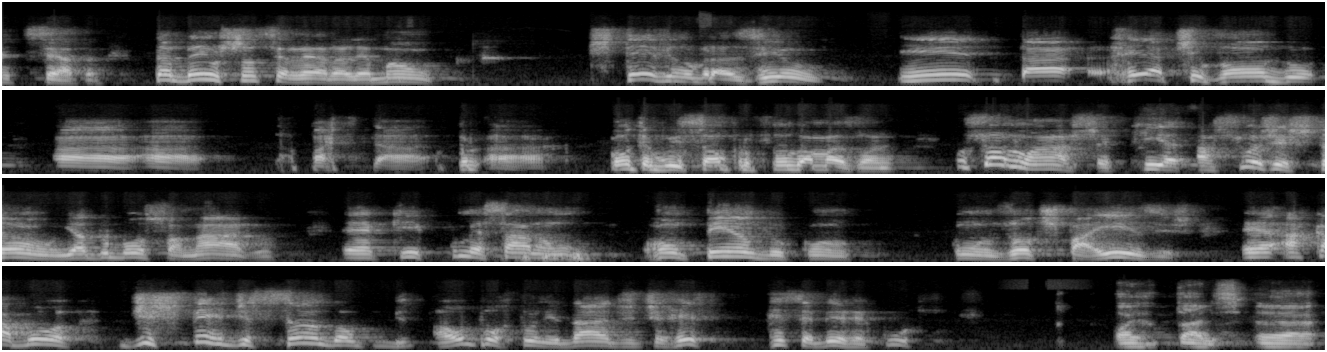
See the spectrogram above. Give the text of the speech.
etc. Também o chanceler alemão esteve no Brasil e está reativando a, a, a, a contribuição para o Fundo Amazônia. O senhor não acha que a sua gestão e a do Bolsonaro, é, que começaram rompendo com, com os outros países, é, acabou desperdiçando a, oportunidade de re, receber recursos? Olha, Thales, é,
